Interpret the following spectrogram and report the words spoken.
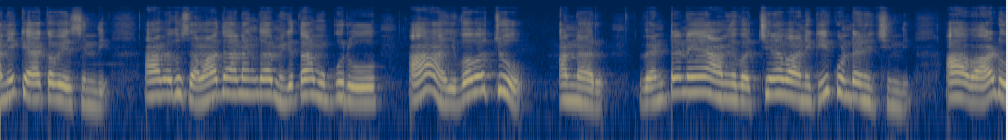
అని కేక వేసింది. ఆమెకు సమాధానంగా మిగతా ముగ్గురు ఆ ఇవ్వవచ్చు అన్నారు. వెంటనే ఆమె వచ్చిన వానికి కుండనిచ్చింది. ఆ వాడు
